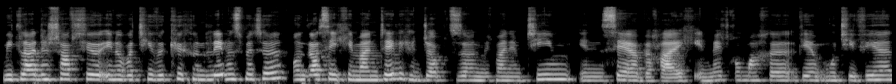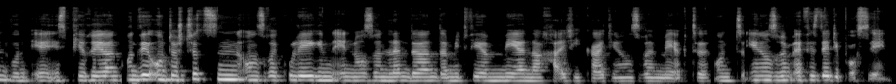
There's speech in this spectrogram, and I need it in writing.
mit Leidenschaft für innovative Küchen und Lebensmittel. Und was ich in meinem täglichen Job zusammen mit meinem Team im SEA-Bereich in Metro mache, wir motivieren und inspirieren und wir unterstützen unsere Kollegen in unseren Ländern, damit wir mehr Nachhaltigkeit in unseren Märkten und in unserem FSD-Depot sehen.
